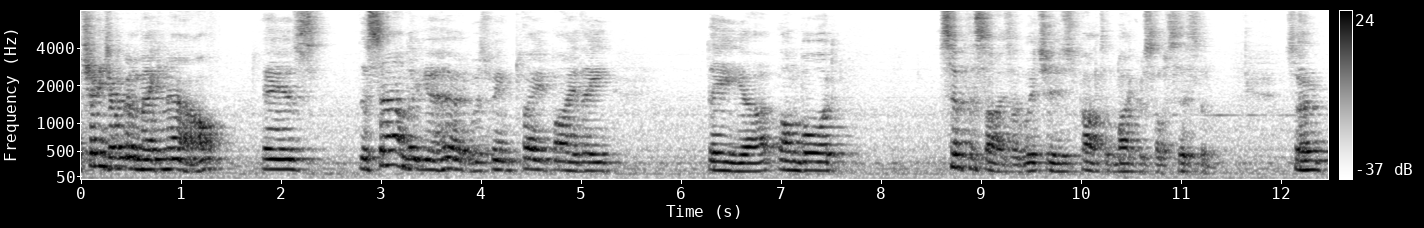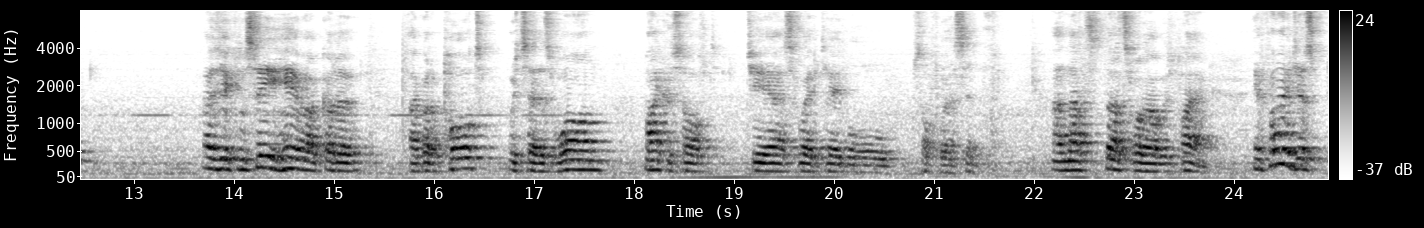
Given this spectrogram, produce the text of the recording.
A change I'm going to make now is the sound that you heard was being played by the, the uh, onboard synthesizer, which is part of Microsoft system. So, as you can see here, I've got a, I've got a port which says one Microsoft GS Wavetable Software Synth, and that's that's what I was playing. If I just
